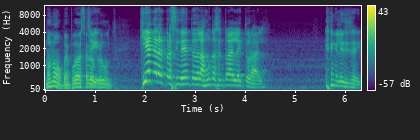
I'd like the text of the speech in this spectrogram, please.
No, no, me puedo hacer la pregunta. ¿Quién era el presidente de la Junta Central Electoral en el 16?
